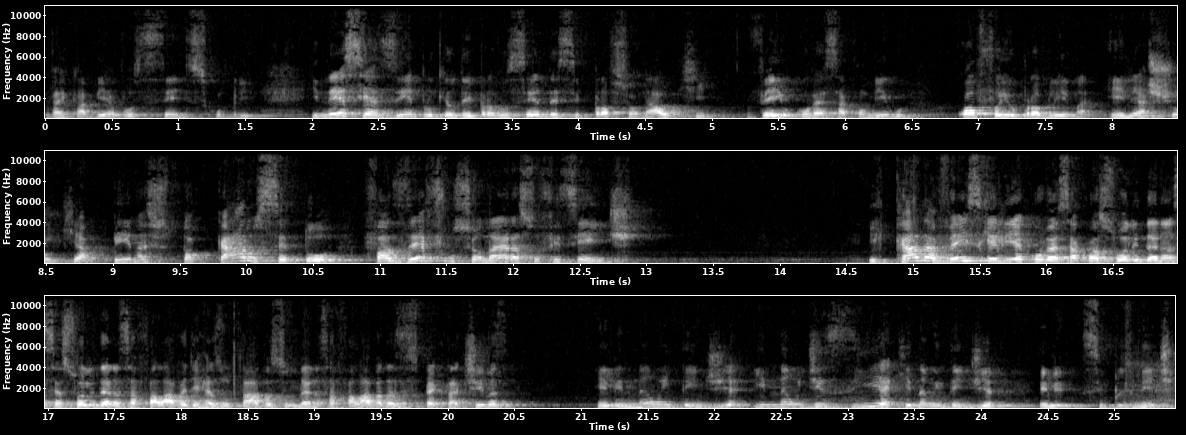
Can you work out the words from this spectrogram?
Vai caber a você descobrir. E nesse exemplo que eu dei para você, desse profissional que veio conversar comigo, qual foi o problema? Ele achou que apenas tocar o setor, fazer funcionar era suficiente. E cada vez que ele ia conversar com a sua liderança, a sua liderança falava de resultado, a sua liderança falava das expectativas, ele não entendia e não dizia que não entendia. Ele simplesmente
